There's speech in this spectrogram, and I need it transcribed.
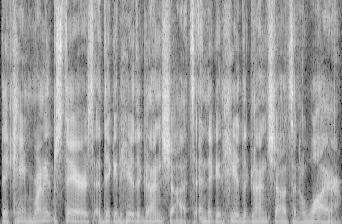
they came running upstairs and they could hear the gunshots, and they could hear the gunshots in a wire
